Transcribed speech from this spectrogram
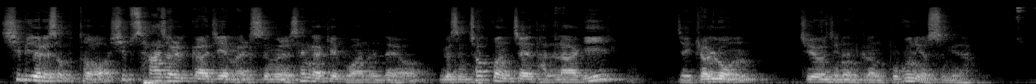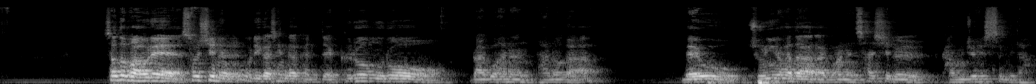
12절에서부터 14절까지의 말씀을 생각해 보았는데요. 이것은 첫 번째 단락이 이제 결론 지어지는 그런 부분이었습니다. 사도 바울의 소신을 우리가 생각할 때 그러므로라고 하는 단어가 매우 중요하다라고 하는 사실을 강조했습니다.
